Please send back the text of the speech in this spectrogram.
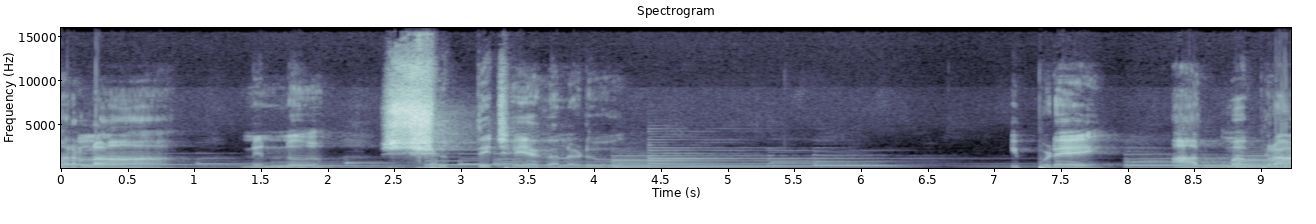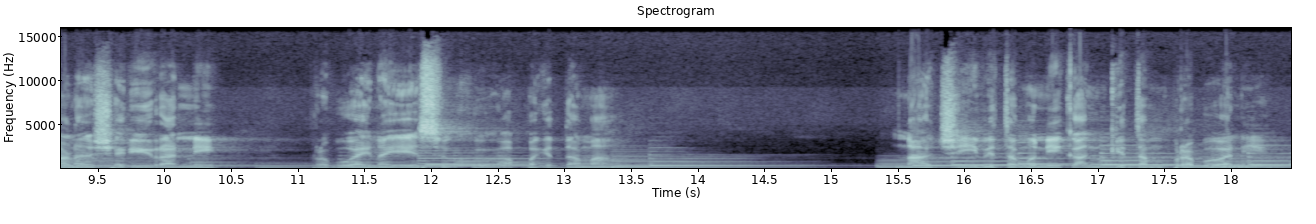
మరలా నిన్ను శుద్ధి చేయగలడు. ఇప్పుడే ఆత్మ ప్రాణ శరీరాన్ని ప్రభు అయిన యేసుకు అప్పగిద్దామా? నా జీవితము నీకు అంకితం ప్రభు అని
